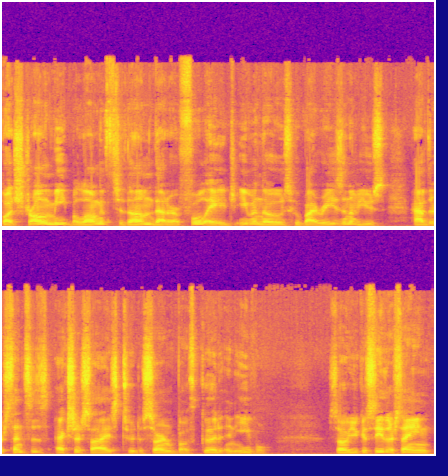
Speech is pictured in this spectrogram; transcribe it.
But strong meat belongeth to them that are full age, even those who by reason of use have their senses exercised to discern both good and evil. So you can see they're saying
